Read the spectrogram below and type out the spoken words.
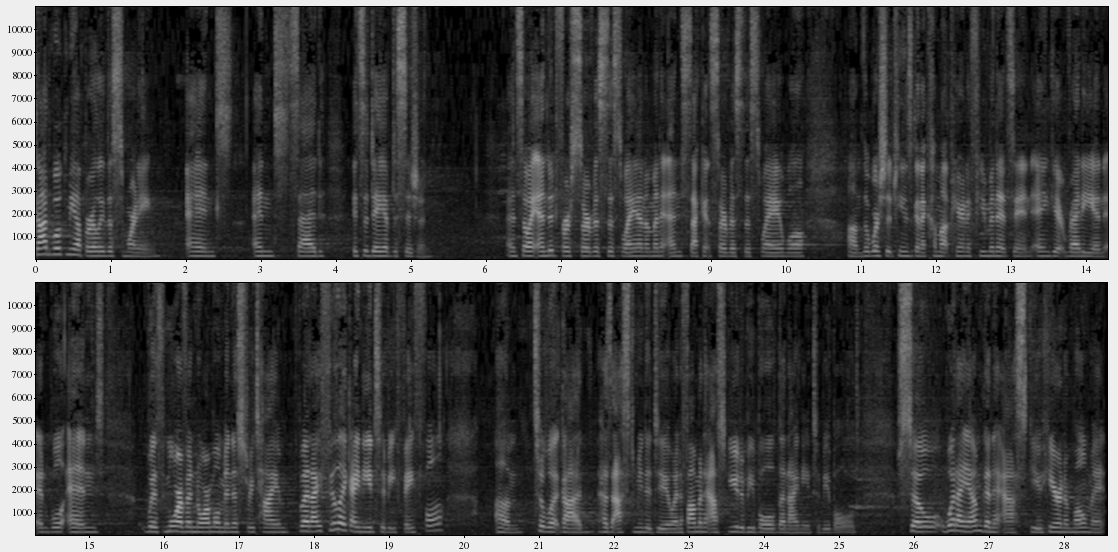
God woke me up early this morning and, and said, It's a day of decision. And so I ended first service this way, and I'm going to end second service this way. Well, um, the worship team is going to come up here in a few minutes and, and get ready, and, and we'll end with more of a normal ministry time. But I feel like I need to be faithful um, to what God has asked me to do. And if I'm going to ask you to be bold, then I need to be bold. So, what I am going to ask you here in a moment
